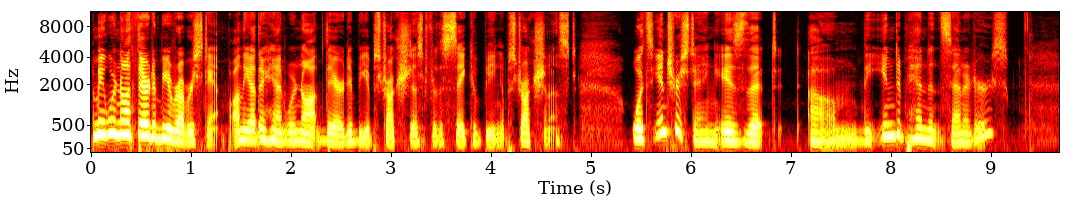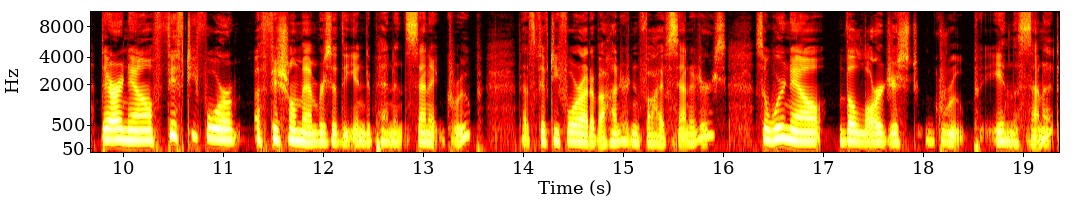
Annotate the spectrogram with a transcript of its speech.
I mean, we're not there to be a rubber stamp. On the other hand, we're not there to be obstructionist for the sake of being obstructionist. what's interesting is that um, the independent senators, there are now 54 official members of the independent Senate group. That's 54 out of 105 senators. So we're now the largest group in the Senate.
